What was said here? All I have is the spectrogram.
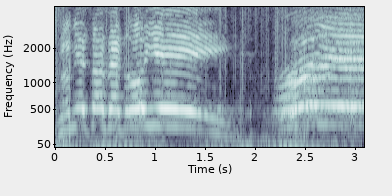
Premier 107, oyez Oyez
